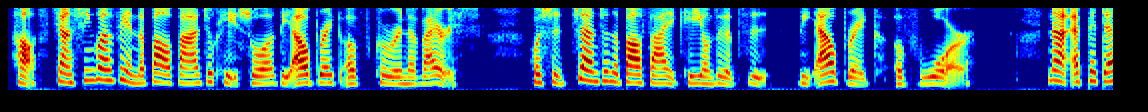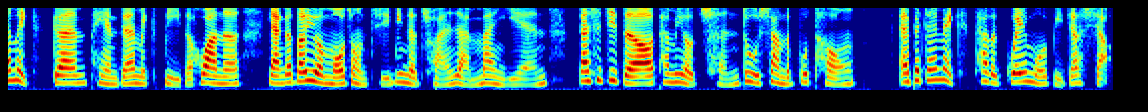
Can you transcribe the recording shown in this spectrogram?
好像新冠肺炎的爆发就可以说 the outbreak of coronavirus，或是战争的爆发也可以用这个字 the outbreak of war。那 epidemic 跟 pandemic 比的话呢，两个都有某种疾病的传染蔓延，但是记得哦，它们有程度上的不同。epidemic 它的规模比较小。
